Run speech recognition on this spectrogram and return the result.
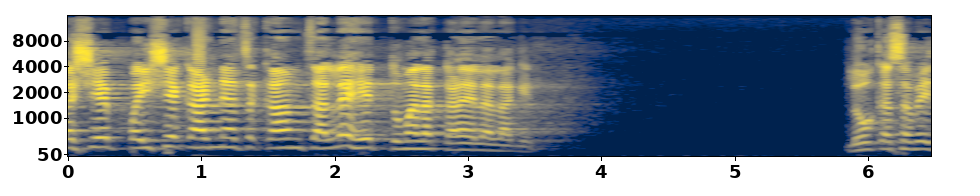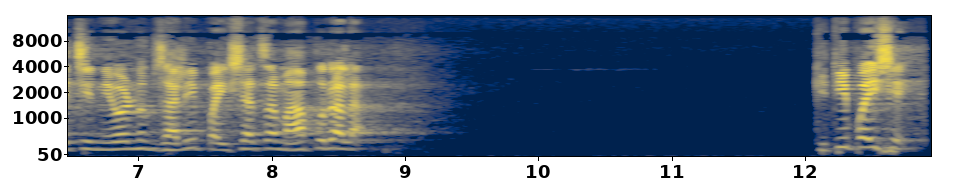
कसे पैसे काढण्याचं काम चाललंय हे तुम्हाला कळायला लागेल. लोकसभेची निवडणूक झाली पैशाचा महापूर आला. किती पैसे?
